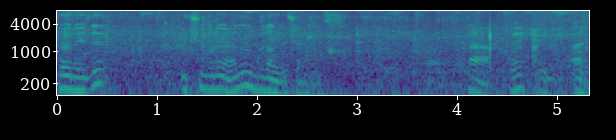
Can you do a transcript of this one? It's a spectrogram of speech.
Şöyleydi. Üçü buraya oynadınız. Buradan da üç oynadınız. Ha, 5 3. Aynen.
